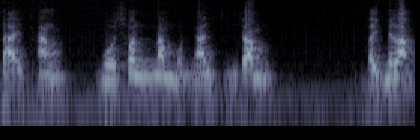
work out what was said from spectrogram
đại thắng mùa xuân năm 1975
